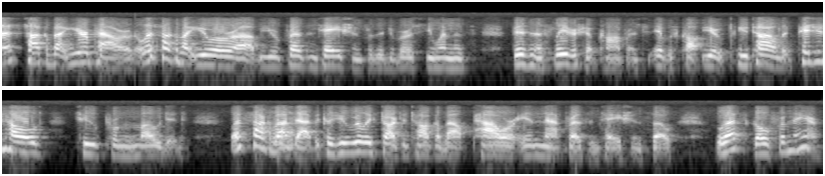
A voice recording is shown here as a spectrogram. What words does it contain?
let's talk about your power. Let's talk about your uh, your presentation for the Diversity Women's Business Leadership Conference. It was called. You, you titled it "Pigeonholed to Promoted." Let's talk about that because you really start to talk about power in that presentation. So let's go from there.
